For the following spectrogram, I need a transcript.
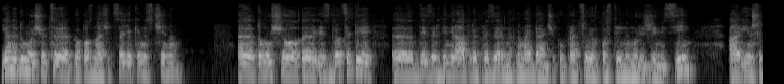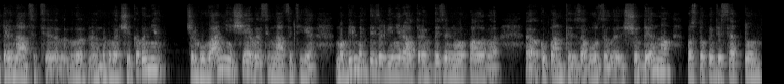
Я не думаю, що це позначиться якимось чином, Е, тому що е, із 20 е, дизель-генераторів резервних на майданчику працює в постійному режимі 7, а інші 13 е, в, в очікуванні, чергуванні, ще 18 є мобільних дизель-генераторів, дизельного палива е, окупанти завозили щоденно по 150 тонн.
